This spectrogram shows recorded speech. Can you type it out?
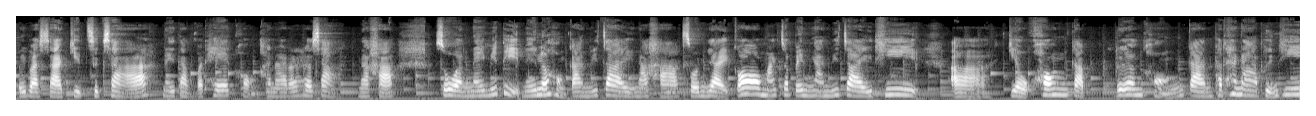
ปฏิบัติสากิจศึกษาในต่างประเทศของคณะรัฐศาสตร์นะคะ ส่วนในมิติในเรื่องของการวิจัยนะคะ ส่วนใหญ่ก็มักจะเป็นงานวิจัยที่เกี่ยวข้องกับเรื่องของการพัฒนาพื้นที่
